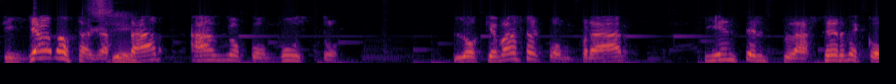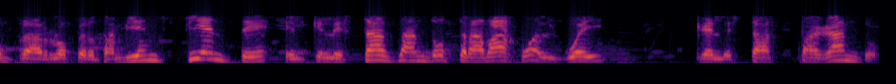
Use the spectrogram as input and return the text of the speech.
Si ya vas a Sí. gastar, hazlo con gusto. Lo que vas a comprar, siente el placer de comprarlo, pero también siente el que le estás dando trabajo al güey que le estás pagando.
